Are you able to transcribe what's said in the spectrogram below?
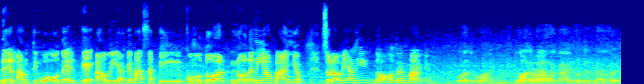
del antiguo hotel que había. ¿Qué pasa? Que como todo no tenía baño, solo había aquí dos o tres baños. Cuatro baños. Dos Cuatro del lado acá y dos del lado allá.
